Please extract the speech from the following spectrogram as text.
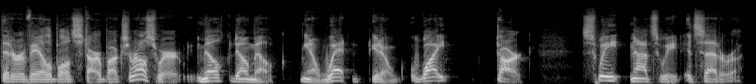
that are available at Starbucks or elsewhere. Milk, no milk, you know, wet, you know, white, dark, sweet, not sweet, etc.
